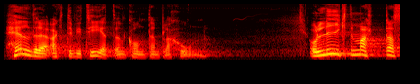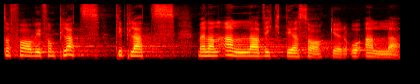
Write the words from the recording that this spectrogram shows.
Hellre aktivitet än kontemplation. Och likt Marta så far vi från plats till plats mellan alla viktiga saker och alla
